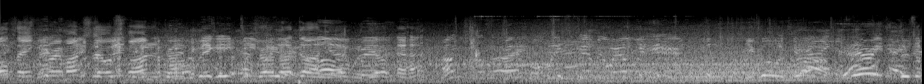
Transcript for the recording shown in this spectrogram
Well, thank you very much. That was fun. Drive a big 18 Sure not done oh, yet with you. I'm sorry. Please get me way over here. You go with Rob. Harry, there's a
